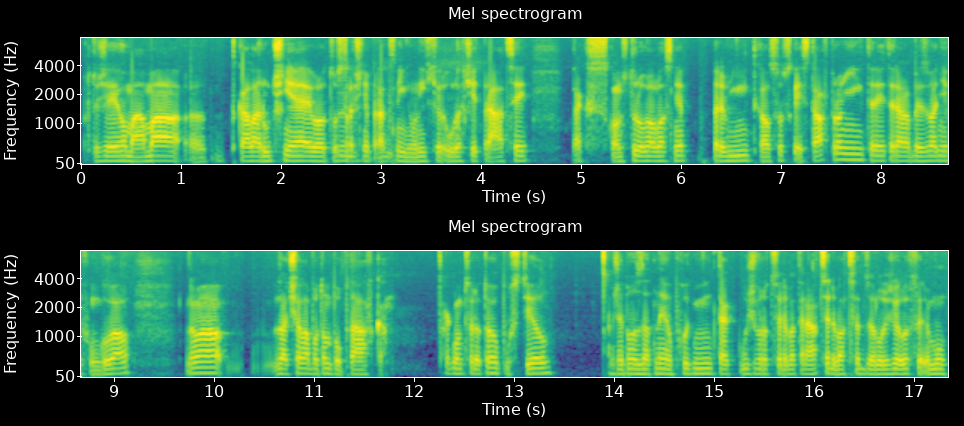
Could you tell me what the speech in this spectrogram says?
Protože jeho máma tkala ručně, bylo to strašně pracný, on jí chtěl ulehčit práci, tak skonstruoval vlastně první tkalcovský stav pro ní, který teda bezvadně fungoval. No a začala potom poptávka. Tak on se do toho pustil, že byl zdatný obchodník, tak už v roce 1920 založil firmu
